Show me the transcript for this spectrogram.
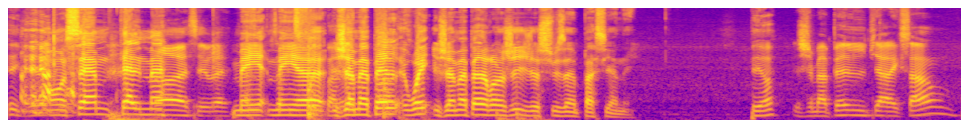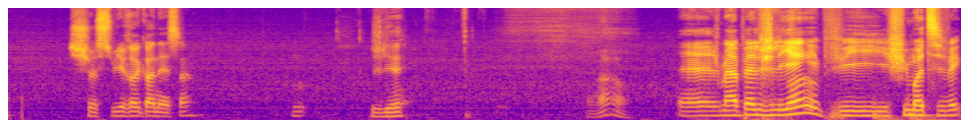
exact. On s'aime tellement. Ah, c'est vrai. Mais, mais euh, je m'appelle, oui, je m'appelle Roger, je suis un passionné. PA, Je m'appelle Pierre-Alexandre. Je suis reconnaissant. Julien? Euh, je m'appelle Julien et puis je suis motivé.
